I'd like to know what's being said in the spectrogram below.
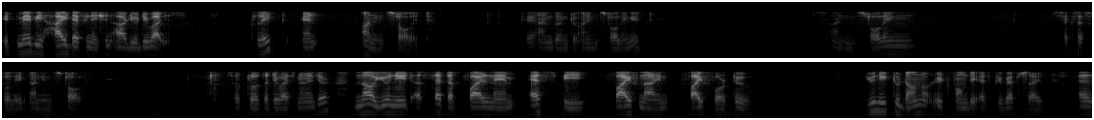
it may be high definition audio device. Click and uninstall it. Okay I'm going to uninstalling it uninstalling successfully uninstalled. So close the device manager. Now you need a setup file name sp59542 you need to download it from the HP website as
